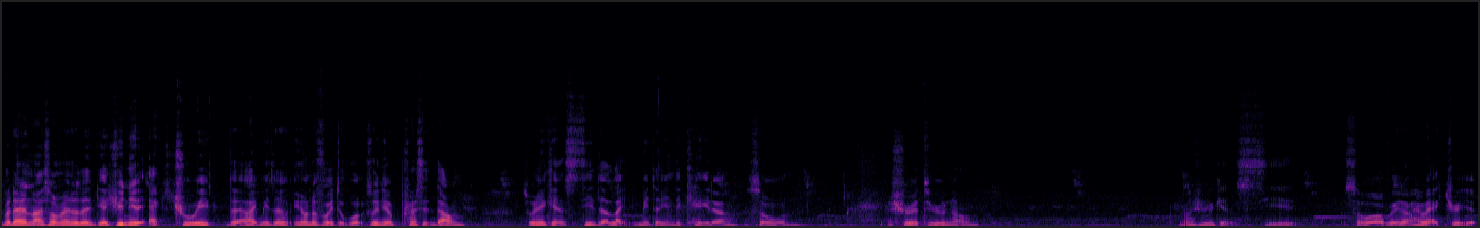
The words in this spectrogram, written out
but then I saw the manual that you actually need to actuate the light meter in order for it to work. So you need to press it down, so then you can see the light meter indicator. So I'll show it to you now. I'm not sure if you can see it. So uh, wait, I haven't actuated yet.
